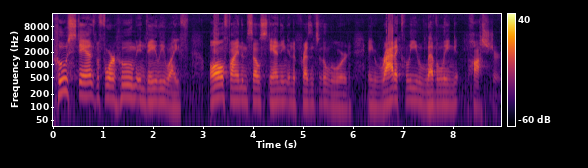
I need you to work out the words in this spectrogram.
who stands before whom in daily life, all find themselves standing in the presence of the Lord, a radically leveling posture.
